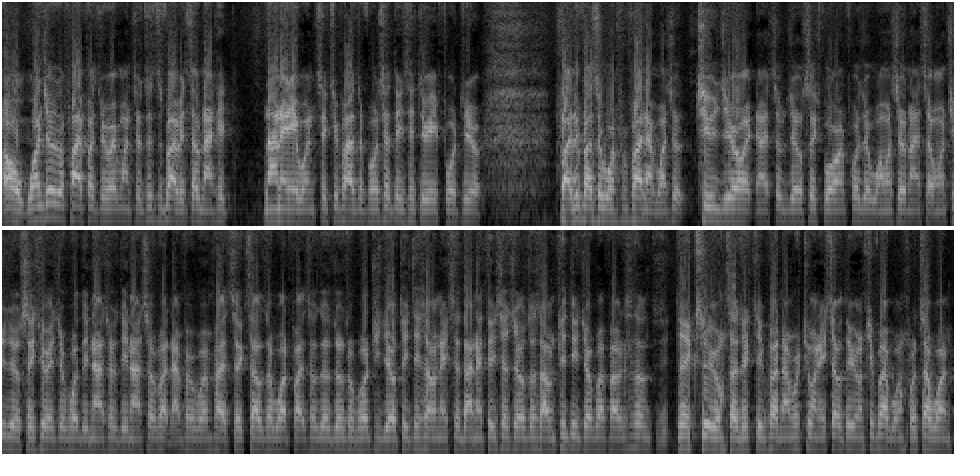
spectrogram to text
oh one zero five five zero eight one zero six five seven nine eight nine eight eight one six two five zero four seven three six three eight four zero Five two five zero one four five nine one zero two zero eight nine seven zero six four one four zero one one zero nine seven one two zero six two eight zero four three nine seven three nine seven five nine four one five six seven zero one five seven zero zero four two zero three two seven eight six nine nine three six zero zero seven two three zero five five seven six three one seven six two five nine four two one eight seven three one two five one four seven one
